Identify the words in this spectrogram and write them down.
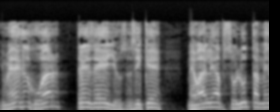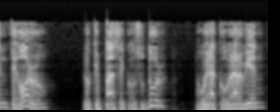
y me dejan jugar tres de ellos, así que me vale absolutamente gorro lo que pase con su tour, me voy a cobrar bien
